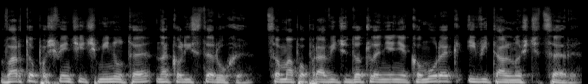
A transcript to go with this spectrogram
warto poświęcić minutę na koliste ruchy, co ma poprawić dotlenienie komórek i witalność cery.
